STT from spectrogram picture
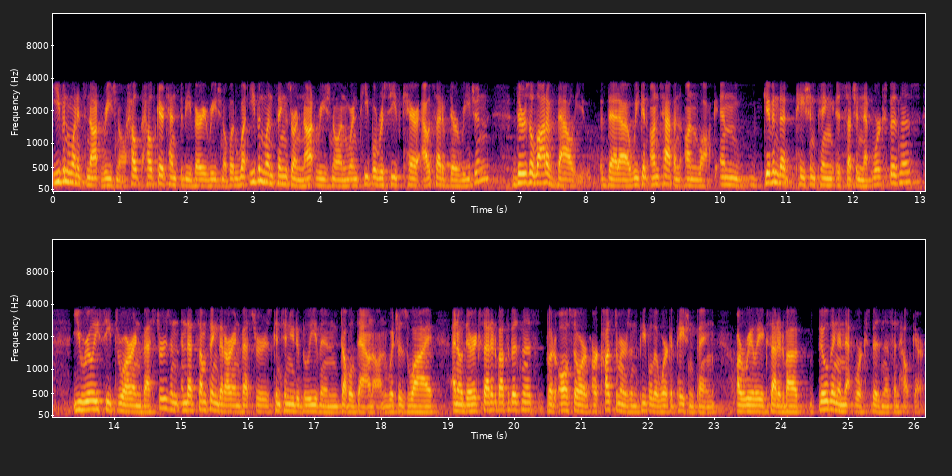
even when it's not regional, health, healthcare tends to be very regional, but even when things are not regional and when people receive care outside of their region, there's a lot of value that uh, we can untap and unlock. And given that Patient Ping is such a networks business, you really see through our investors, and, that's something that our investors continue to believe in, double down on, which is why I know they're excited about the business, but also our, our customers and the people that work at Patient Ping are really excited about building a networks business in healthcare.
